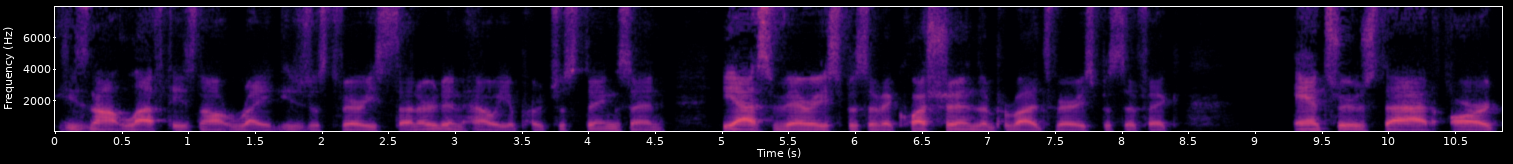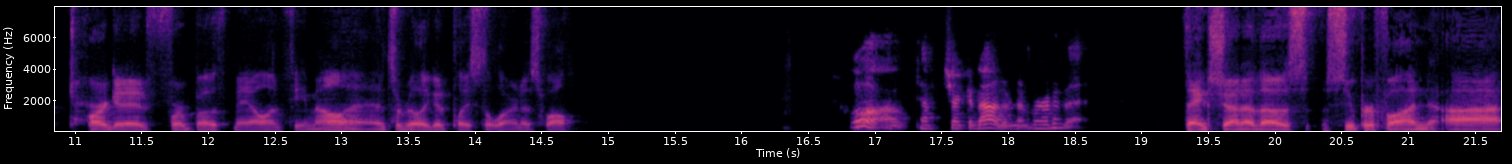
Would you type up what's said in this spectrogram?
He's not left. He's not right. He's just very centered in how he approaches things, and he asks very specific questions and provides very specific answers that are targeted for both male and female. And it's a really good place to learn as well. Cool. I'll have to check it out. I've never heard of it. Thanks, Jenna. That was super fun. Uh,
